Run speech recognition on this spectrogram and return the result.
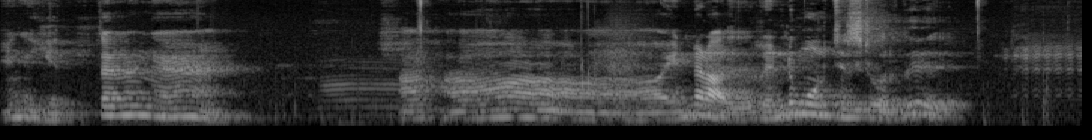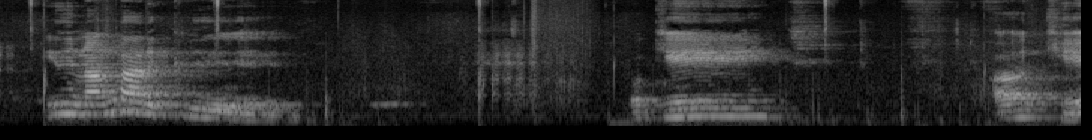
ஏங்க எத்தனைங்க? ஆஹா என்னடா அது? ரெண்டு மூணு செஸ்ட் வருது. இது நல்லா இருக்கு. ஓகே. ஓகே.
